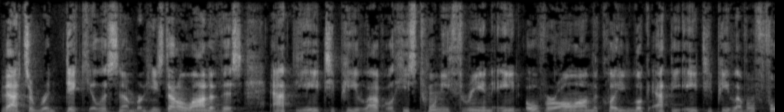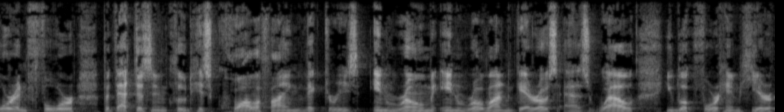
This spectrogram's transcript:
that's a ridiculous number. And he's done a lot of this at the ATP level. He's 23 and 8 overall on the clay. You look at the ATP level, 4 and 4, but that doesn't include his qualifying victories in Rome, in Roland Garros as well. You look for him here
